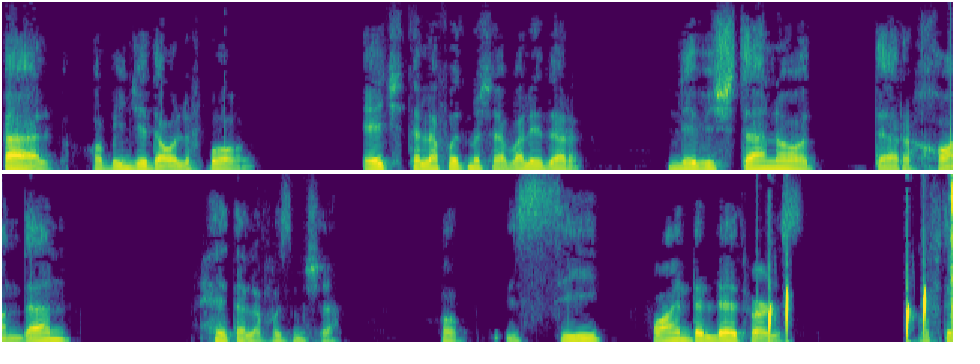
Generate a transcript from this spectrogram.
قلب. خب اینجا در الفبا H تلفظ میشه ولی در نوشتن و در خواندن H تلفظ میشه. خب C. Find the letters. گفته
